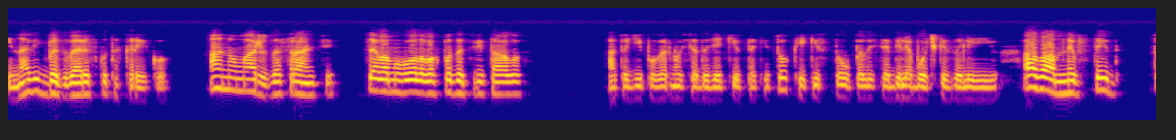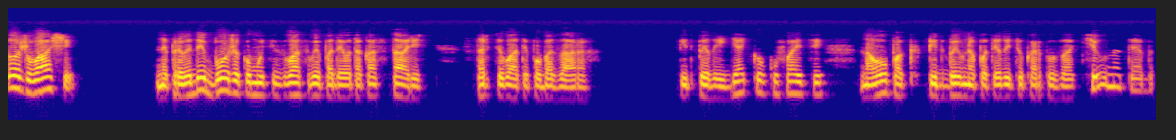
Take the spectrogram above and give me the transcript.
і навіть без вереску та крику. Ану, марш, засранці, це вам у головах позацвітало. А тоді повернувся до дядьків та тіток, які стовпилися біля бочки з олією. А вам не встид, тож ваші. Не приведи Боже комусь із вас випаде отака старість старцювати по базарах. Підпилий дядько в куфайці наопак підбив на потилицю картуза. Тю на тебе.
